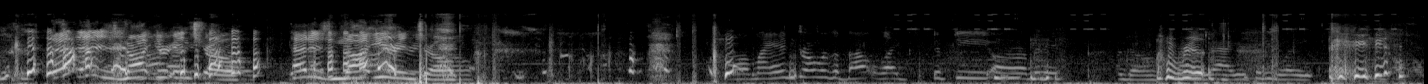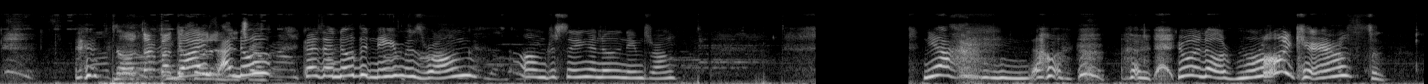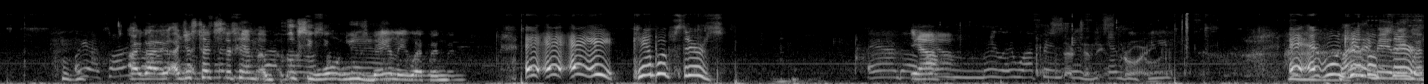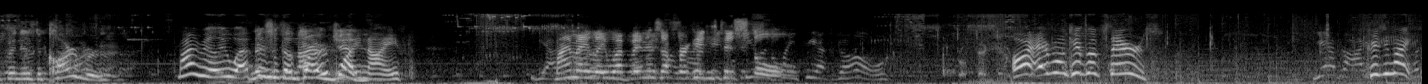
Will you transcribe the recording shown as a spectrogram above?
that, that is not your intro. That is not your intro. Uh, my intro was about like 50 uh, minutes ago. Really? Yeah, you're pretty late. No, I'm talking about guys, I know, intro. guys, I know the name is wrong. I'm um, just saying, I know the name's wrong. Yeah, you wanna know a broadcast? Oh yeah. I got. I just texted him. A pussy won't use melee weapon. Hey, hey, hey, hey, camp upstairs. And uh, Yeah. my melee weapon is the MVP. Hey, everyone My camp melee upstairs. weapon is the carver. My melee weapon Mixed is with the butterfly knife. Yeah, My melee weapon is a freaking freaking pistol. All right, everyone camp upstairs. Yeah, guys. Crazy Mike.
